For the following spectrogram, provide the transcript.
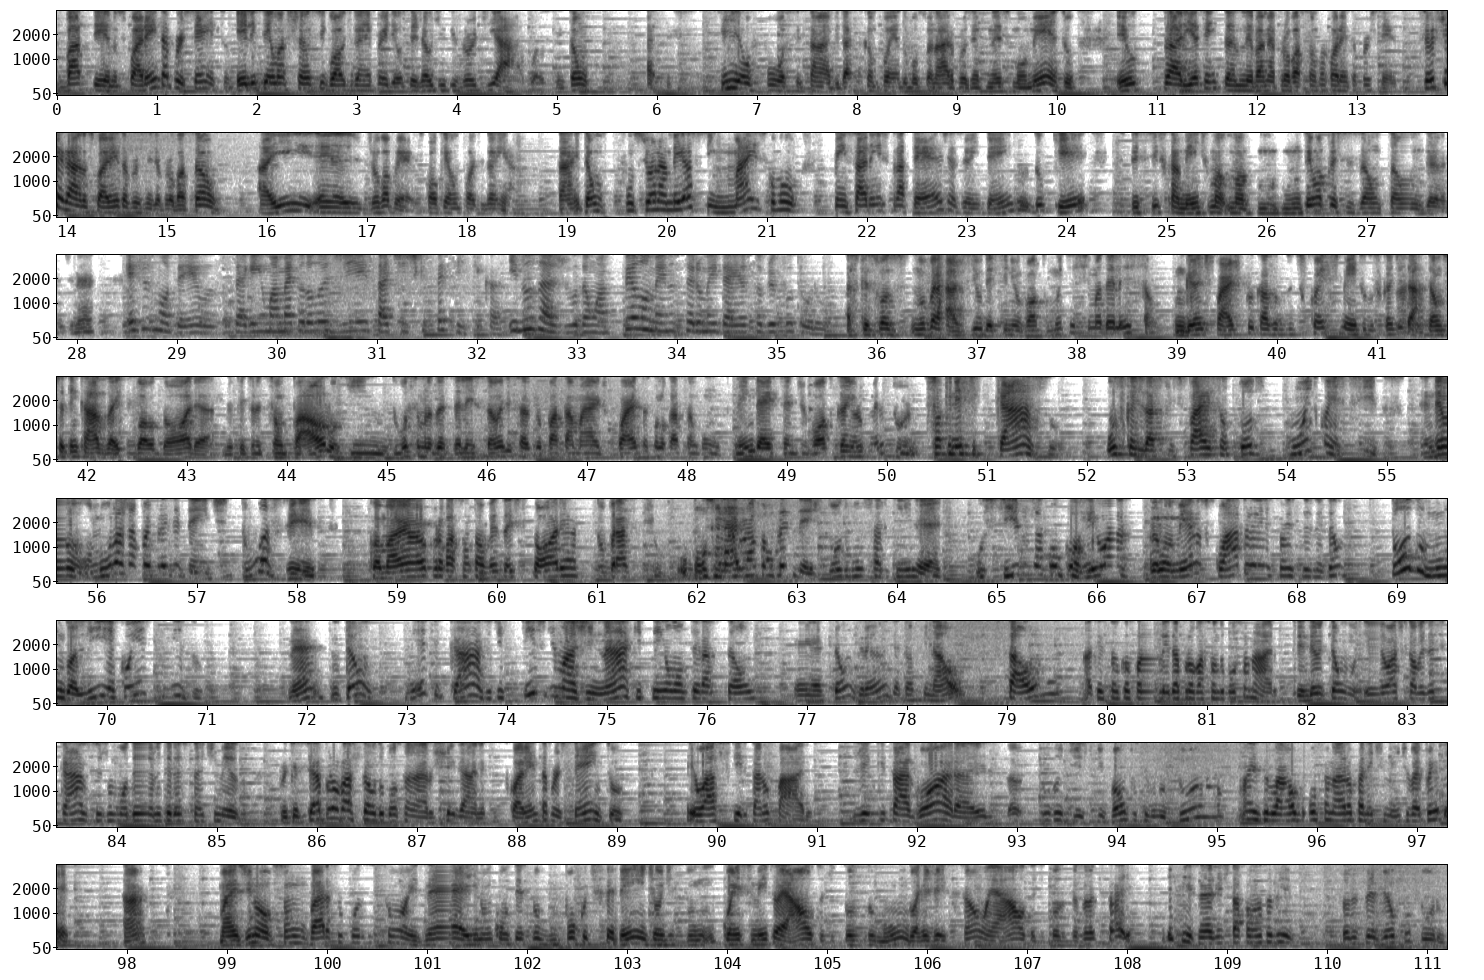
bater nos 40%, ele tem uma chance igual de ganhar e perder, ou seja, é o divisor de águas. Então, se eu fosse, sabe, da campanha do Bolsonaro, por exemplo, nesse momento, eu estaria tentando levar minha aprovação para 40%. Se eu chegar nos 40% de aprovação, aí é jogo aberto, qualquer um pode ganhar. Tá? Então, funciona meio assim, mais como pensar em estratégias, eu entendo, do que especificamente uma, uma, não tem uma precisão tão grande, né? Esses modelos seguem uma metodologia estatística específica e nos ajudam a, pelo menos, ter uma ideia sobre o futuro. As pessoas no Brasil definem o voto muito em cima da eleição, em grande parte por causa do desconhecimento dos candidatos. Então, você tem casos aí igual Dória, prefeitura de São Paulo, que em duas semanas antes da eleição ele saiu do patamar de quarta colocação com nem 10 10% de voto, ganhou no primeiro turno. Só que nesse caso, os candidatos principais são todos muito conhecidos, entendeu? O Lula já foi presidente duas vezes, com a maior aprovação talvez da história do Brasil. O Bolsonaro é o atual presidente, todo mundo sabe quem ele é. O Ciro já concorreu a pelo menos quatro eleições presidenciais, então todo mundo ali é conhecido, né? Então, nesse caso, é difícil de imaginar que tenha uma alteração é, tão grande até o final, salvo a questão que eu falei da aprovação do Bolsonaro, entendeu? Então, eu acho que talvez esse caso seja um modelo interessante mesmo, porque se a aprovação do Bolsonaro chegar nesses 40%, eu acho que ele está no páreo. Do jeito que está agora, eles, tudo diz que vão para o segundo turno, mas lá o Bolsonaro aparentemente vai perder, tá? Mas, de novo, são várias suposições, né? E num contexto um pouco diferente, onde o conhecimento é alto de todo mundo, a rejeição é alta de todas as pessoas, tá difícil, né? A gente está falando sobre, sobre prever o futuro.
